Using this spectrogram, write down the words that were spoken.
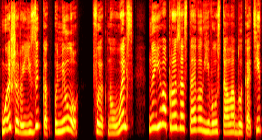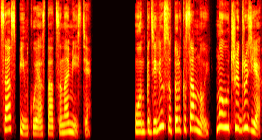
«У Эшера язык как помело», — фыркнул Уэльс, но ее вопрос заставил его устало облокотиться о спинку и остаться на месте. «Он поделился только со мной. Мы лучшие друзья».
